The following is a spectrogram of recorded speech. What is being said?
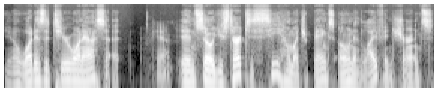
You know, what is a tier one asset? Yeah. And so you start to see how much banks own in life insurance.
